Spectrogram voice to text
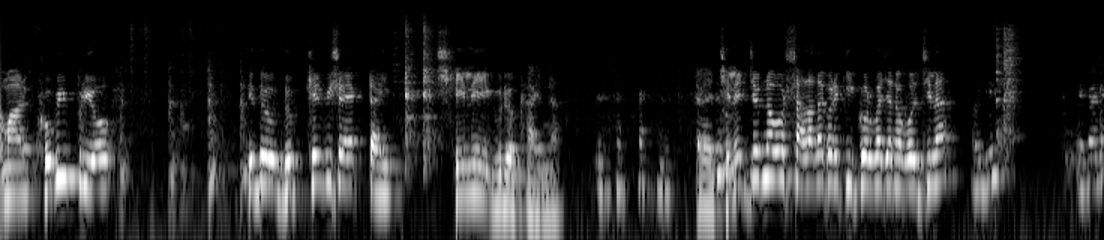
আমার খুবই প্রিয়। কিন্তু দুঃখের বিষয় একটাই ছেলে এগুলো খায় না। ছেলের জন্য অবশ্য আলাদা করে কি করবে যেন বলছিলা? এখানে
